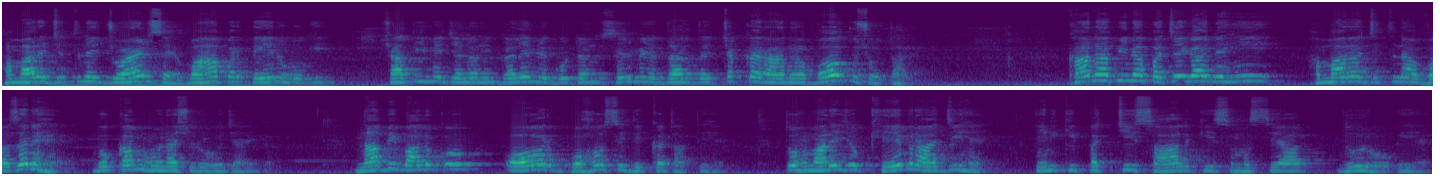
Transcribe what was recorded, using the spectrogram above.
हमारे जितने ज्वाइंट्स हैं, वहाँ पर पेन होगी। छाती में जलन, गले में घुटन, सिर में दर्द, चक्कर आना, बहुत कुछ होता है। खाना पीना पचेगा नहीं, हमारा जितना वज़न है वो कम होना शुरू हो जाएगा। नाभि वालों को और बहुत सी दिक्कत आती है। तो हमारे जो खेम राज जी हैं, इनकी 25 साल की समस्या दूर हो गई है।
